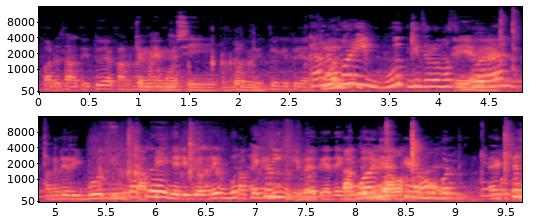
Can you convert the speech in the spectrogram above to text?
pada saat itu ya karena Cuma emosi. itu gitu ya karena gue ribut gitu loh maksud Iya. gue karena dia ribut gitu Ngentot tapi lu jadi gue yang ribut tapi kan anjing ibarat kata gitu gue bawah. kayak mau ber action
